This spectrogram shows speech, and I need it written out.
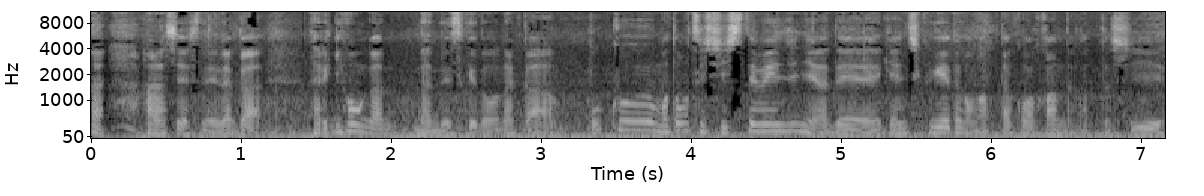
話ですね。なんか、他力本願なんですけど、なんか、僕、もともとシステムエンジニアで、建築系とか全くわかんなかったし、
